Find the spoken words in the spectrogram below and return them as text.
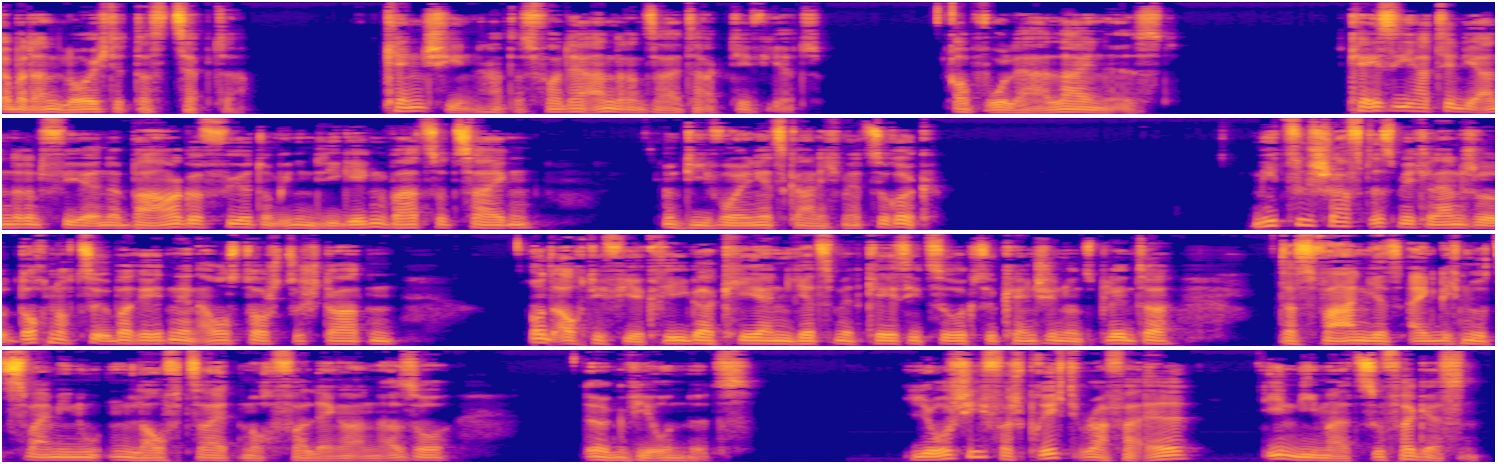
Aber dann leuchtet das Zepter. Kenshin hat es von der anderen Seite aktiviert. Obwohl er alleine ist. Casey hatte die anderen vier in eine Bar geführt, um ihnen die Gegenwart zu zeigen, und die wollen jetzt gar nicht mehr zurück. Mitsu schafft es Michelangelo doch noch zu überreden, den Austausch zu starten, und auch die vier Krieger kehren jetzt mit Casey zurück zu Kenshin und Splinter. Das waren jetzt eigentlich nur zwei Minuten Laufzeit noch verlängern, also irgendwie unnütz. Yoshi verspricht Raphael, ihn niemals zu vergessen.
